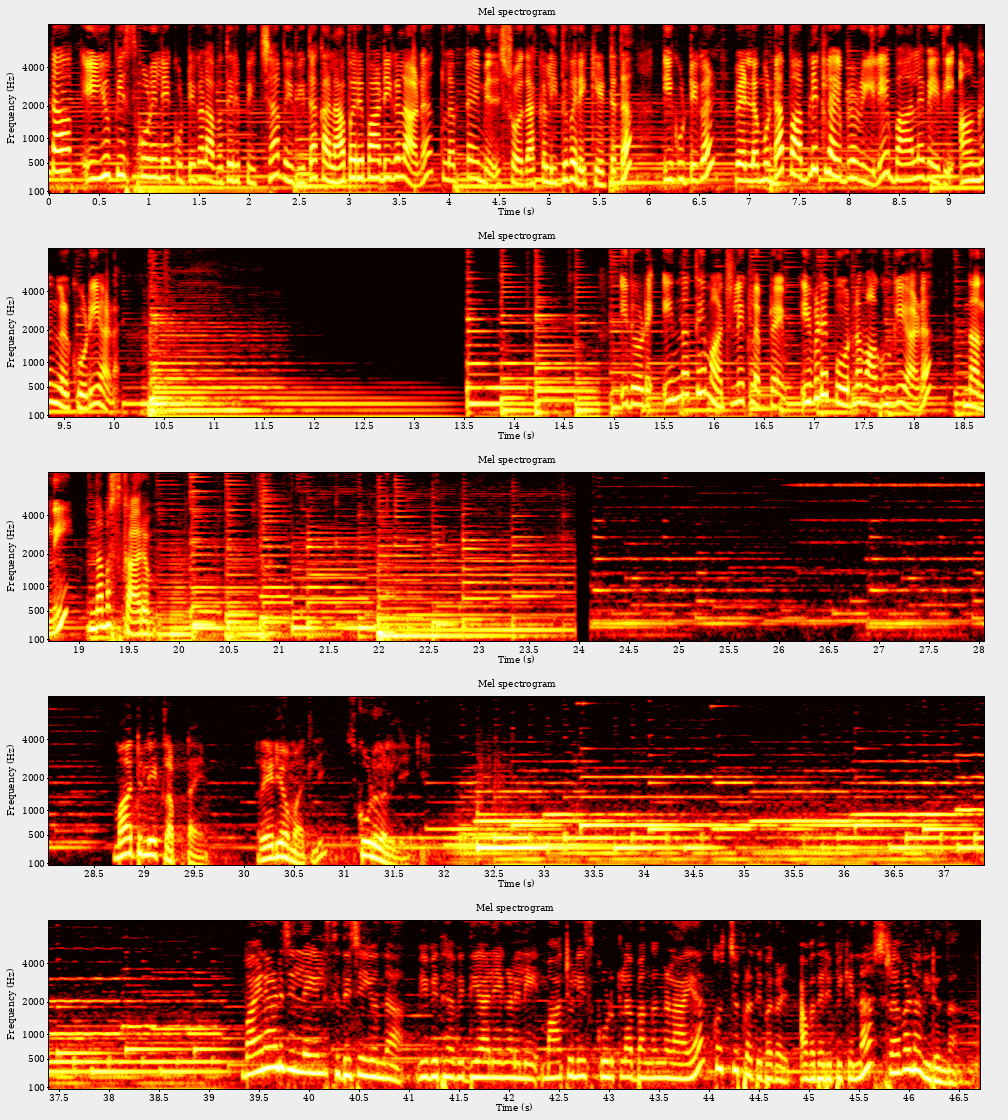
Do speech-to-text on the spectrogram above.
വെള്ളമുണ്ട എ യു പി സ്കൂളിലെ കുട്ടികൾ അവതരിപ്പിച്ച വിവിധ കലാപരിപാടികളാണ് ക്ലബ് ടൈമിൽ ശ്രോതാക്കൾ ഇതുവരെ കേട്ടത്. ഈ കുട്ടികൾ വെള്ളമുണ്ട പബ്ലിക് ലൈബ്രറിയിലെ ബാലവേദി അംഗങ്ങൾ കൂടിയാണ്. ഇതോടെ ഇന്നത്തെ മാറ്റിലെ ക്ലബ് ടൈം ഇവിടെ പൂർണമാകുകയാണ്. നന്ദി നമസ്കാരം. Mattoli club time. Radio Mattoli സ്കൂളുകളിലേക്ക്. വയനാട് ജില്ലയിൽ സ്ഥിതി ചെയ്യുന്ന വിവിധ വിദ്യാലയങ്ങളിലെ മാറ്റുലി സ്കൂൾ ക്ലബ് അംഗങ്ങളായ കൊച്ചു പ്രതിഭകൾ അവതരിപ്പിക്കുന്ന ശ്രവണ വിരുന്ന്.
